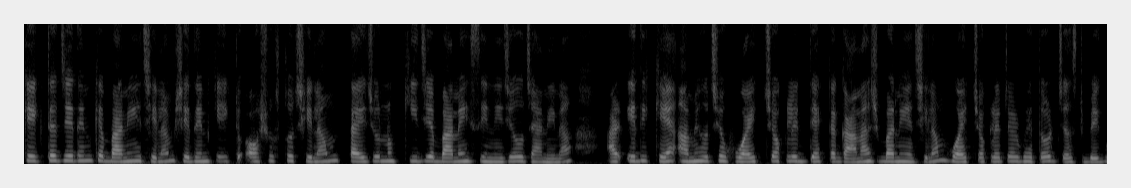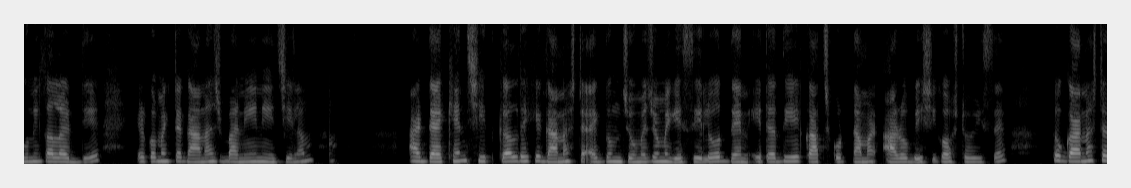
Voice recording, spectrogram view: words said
কেকটা যেদিনকে বানিয়েছিলাম সেদিনকে একটু অসুস্থ ছিলাম। তাই জন্য কি যে বানাইছি নিজেও জানি না। আর এদিকে আমি হচ্ছে হোয়াইট চকলেট দিয়ে একটা গানাশ বানিয়েছিলাম। হোয়াইট চকলেটের ভেতর জাস্ট বেগুনি কালার দিয়ে এরকম একটা গানাশ বানিয়ে নিয়েছিলাম। আর দেখেন শীতকাল দেখে গানাশটা একদম জমে, জমে গেছিল। দেন এটা দিয়ে কাজ করতে আমার আরও বেশি কষ্ট হইছে। তো গানাশটা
